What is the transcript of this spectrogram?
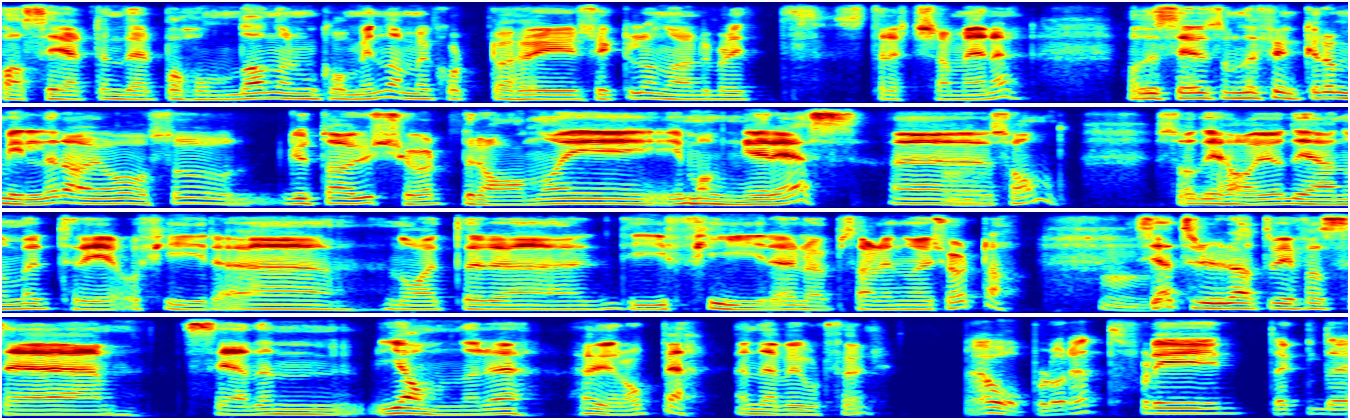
basert en del på Honda når de kom inn da, med kort og høy sykkel, og nå har det blitt stretcha mer. Og det ser ut som det funker. Og Miller har jo også Gutta har jo kjørt bra nå i, i mange race. Eh, mm. Sånn. Så de har jo de er nummer tre og fire eh, nå etter eh, de fire løpshelgene vi har kjørt. da. Mm. Så jeg tror at vi får se, se dem jevnere høyere opp ja, enn det vi har gjort før. Jeg håper du har rett, fordi det, det,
